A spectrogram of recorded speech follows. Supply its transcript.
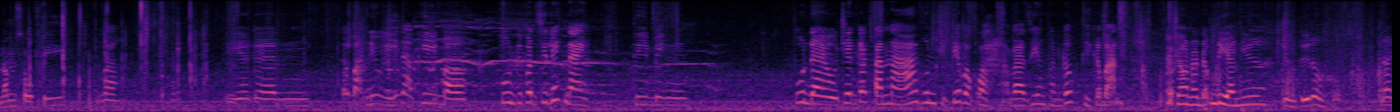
5 6 phi Vâng. Thì ờ, các bạn lưu ý là khi mà phun cái phân silic này Thì mình phun đều trên các tán lá, phun trực tiếp vào quả Và riêng phần gốc thì các bạn cho nó đẫm đìa như kiểu tưới đồ. Đây.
